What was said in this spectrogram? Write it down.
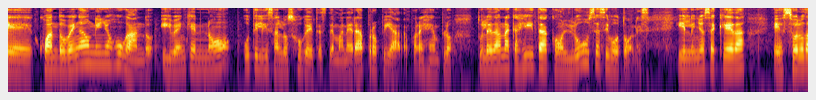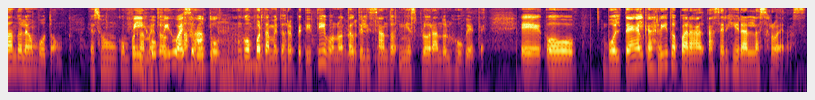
eh, cuando ven a un niño jugando y ven que no utilizan los juguetes de manera apropiada, por ejemplo, tú le das una cajita con luces y botones y el niño se queda eh, solo dándole un botón. Eso es un comportamiento. Fijo, fijo a ese ajá, botón. Un comportamiento repetitivo, no repetitivo. está utilizando ni explorando el juguete. Eh, o voltean el carrito para hacer girar las ruedas.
